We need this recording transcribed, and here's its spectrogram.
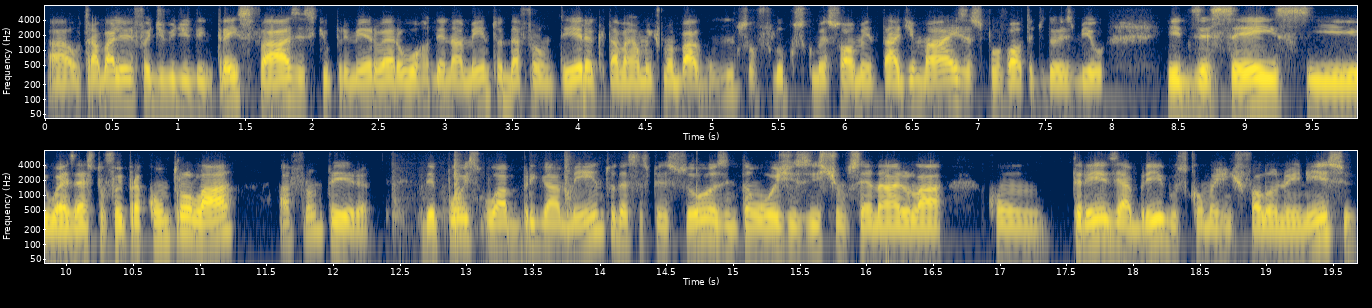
ah, o trabalho ele foi dividido em três fases, que o primeiro era o ordenamento da fronteira, que estava realmente uma bagunça, o fluxo começou a aumentar demais, isso por volta de 2016, e o exército foi para controlar a fronteira. Depois, o abrigamento dessas pessoas, então hoje existe um cenário lá com 13 abrigos, como a gente falou no início,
